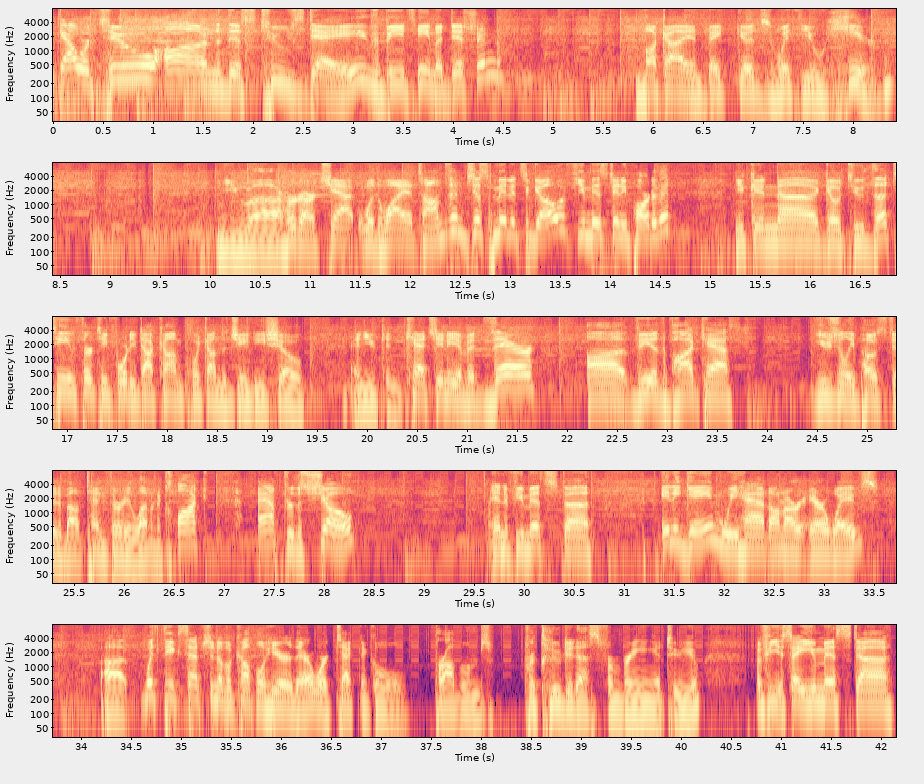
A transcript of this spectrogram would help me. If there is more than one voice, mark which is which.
Speaker 1: o'clock, hour two on this Tuesday, the B Team edition. Buckeye and Baked Goods with you here. You uh, heard our chat with Wyatt Thompson just minutes ago. If you missed any part of it, you can uh, go to theteam1340.com, click on the JD show, and you can catch any of it there uh, via the podcast. Usually posted about 10 30, 11 o'clock after the show. And if you missed uh, any game we had on our airwaves, uh, with the exception of a couple here or there where technical problems precluded us from bringing it to you. If you say you missed uh,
